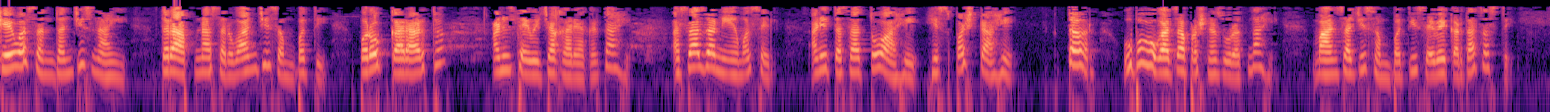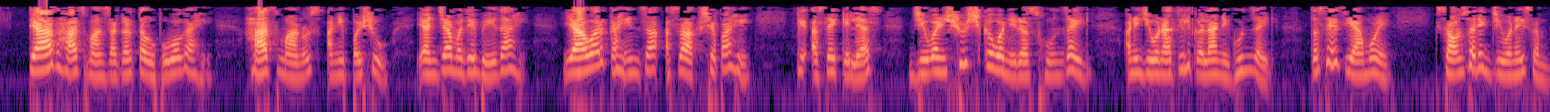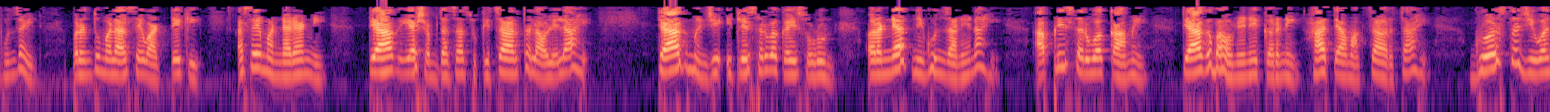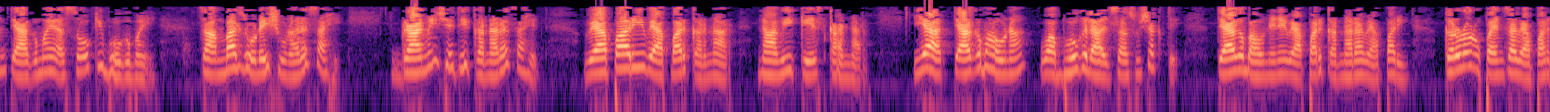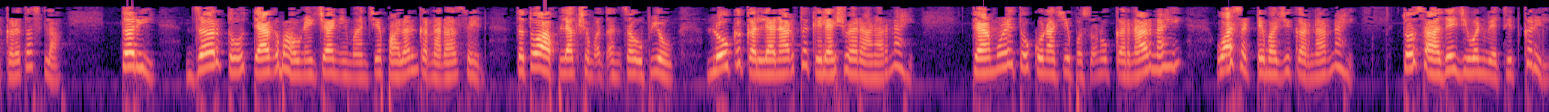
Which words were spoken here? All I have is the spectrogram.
केवळ संतांचीच नाही तर आपणा सर्वांची संपत्ती परोपकारार्थ आणि सेवेच्या कार्याकरता आहे. असा जर नियम असेल आणि तसा तो आहे हे स्पष्ट आहे तर उपभोगाचा प्रश्नच उरत नाही. माणसाची संपत्ती सेवेकरताच असते. त्याग हाच माणसाकरता उपभोग आहे. हाच माणूस आणि पशु यांच्यामध्ये भेद आहे. यावर काहींचा असा आक्षेप आहे की असे केल्यास जीवन शुष्क व निरस होऊन जाईल आणि जीवनातील कला निघून जाईल. तसेच यामुळे सांसारिक जीवनही संपून जाईल. परंतु मला असे वाटते की असे म्हणणाऱ्यांनी त्याग या शब्दाचा चुकीचा अर्थ लावलेला आहे. त्याग म्हणजे इथले सर्व काही सोडून अरण्यात निघून जाणे नाही. आपली सर्व कामे त्याग भावनेने करणे हा त्यामागचा अर्थ आहे. गृहस्थ जीवन त्यागमय असो की भोगमय चांबार जोडे शिवणारच आहे. ग्रामीण शेती करणारच आहेत. व्यापारी व्यापार करणार नावी केस काढणार. या त्यागभावना वा भोग लालसा असू शकते. त्यागभावनेने व्यापार करणारा व्यापारी करोडो रुपयांचा व्यापार करत असला तरी जर तो त्यागभावनेच्या नियमांचे पालन करणारा असेल तर तो आपल्या क्षमतांचा उपयोग लोककल्याणार्थ केल्याशिवाय राहणार नाही. त्यामुळे तो कोणाची फसवणूक करणार नाही वा सट्टेबाजी करणार नाही. तो साधे जीवन व्यतीत करील.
